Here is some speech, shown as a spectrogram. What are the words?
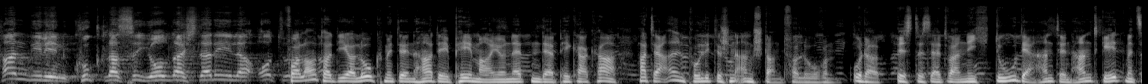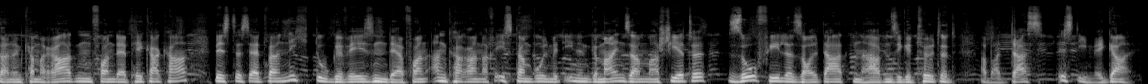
Vor lauter Dialog mit den HDP-Marionetten der PKK hat er allen politischen Anstand verloren. Oder bist es etwa nicht du, der Hand in Hand geht mit seinen Kameraden von der PKK? Bist es etwa nicht du gewesen, der von Ankara nach Istanbul mit ihnen gemeinsam marschierte? So viele Soldaten haben sie getötet, aber das ist ihm egal.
